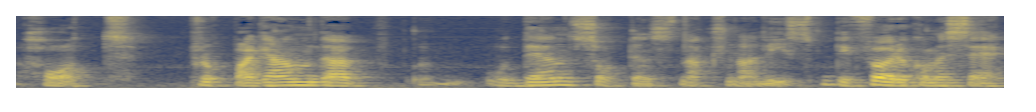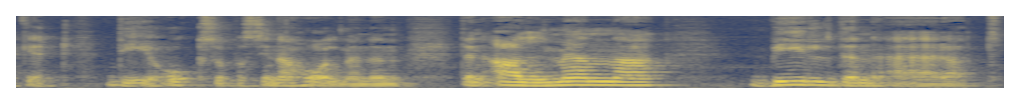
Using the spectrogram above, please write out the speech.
hatpropaganda och den sortens nationalism. Det förekommer säkert det också på sina håll men den, den allmänna bilden är att,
